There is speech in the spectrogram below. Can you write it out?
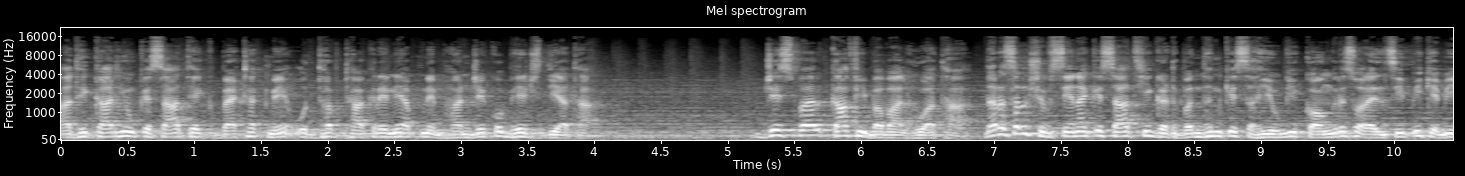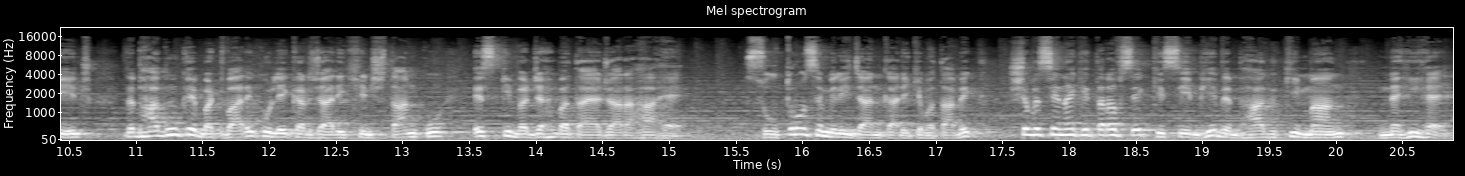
अधिकारियों के साथ एक बैठक में उद्धव ठाकरे ने अपने भांजे को भेज दिया था। जिस पर काफ़ी बवाल हुआ था। दरअसल शिवसेना के साथ ही गठबंधन के सहयोगी कांग्रेस और एनसीपी के बीच विभागों के बंटवारे को लेकर जारी खींचतान को इसकी वजह बताया जा रहा है। सूत्रों से मिली जानकारी के मुताबिक, शिवसेना की तरफ़ से किसी भी विभाग की मांग नहीं है।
